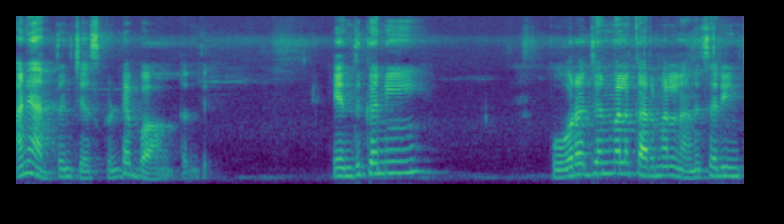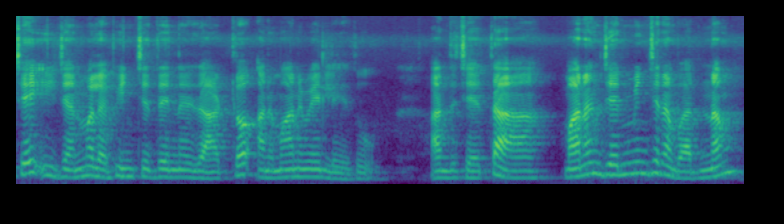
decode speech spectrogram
అని అర్థం చేసుకుంటే బాగుంటుంది. ఎందుకని? పూర్వజన్మల కర్మలను అనుసరించే ఈ జన్మ లభించదనే దాంట్లో అనుమానమే లేదు. అందుచేత మనం జన్మించిన వర్ణం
